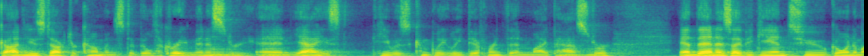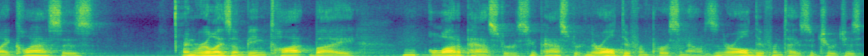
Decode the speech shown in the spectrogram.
God used Dr. Cummons to build a great ministry. Mm-hmm. And yeah, he's, he was completely different than my pastor. Mm-hmm. And then as I began to go into my classes and realize I'm being taught by a lot of pastors who pastor, and they're all different personalities and they're all different types of churches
